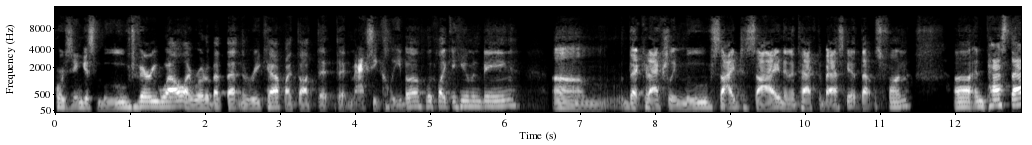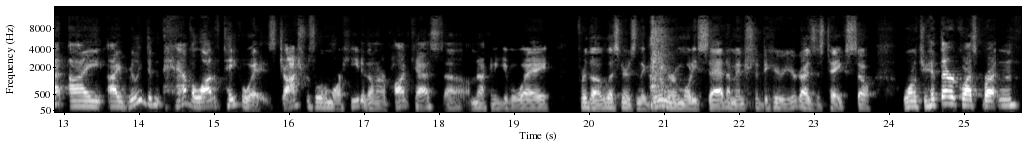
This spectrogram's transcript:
Porzingis moved very well. I wrote about that in the recap. I thought that that Maxi Kleber looked like a human being um, that could actually move side to side and attack the basket. That was fun. Uh, and past that, I I really didn't have a lot of takeaways. Josh was a little more heated on our podcast. Uh, I'm not going to give away for the listeners in the green room what he said. I'm interested to hear your guys' takes. So why don't you hit that request button?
